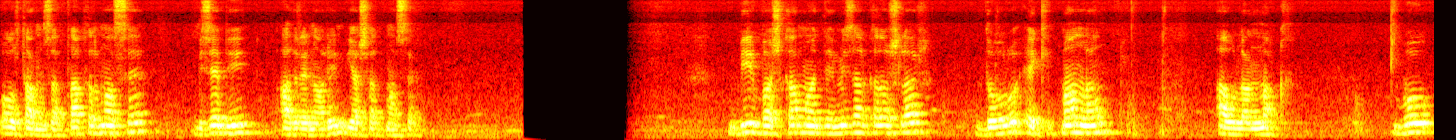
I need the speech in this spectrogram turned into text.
oltamıza takılması, bize bir adrenalin yaşatması. Bir başka maddemiz arkadaşlar doğru ekipmanla avlanmak. Bu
